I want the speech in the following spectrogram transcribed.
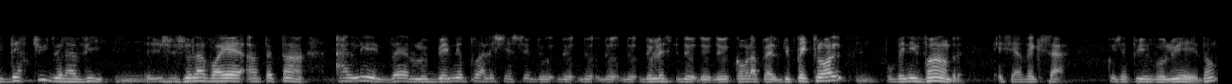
vertus de la vie. Mm. Je, je la voyais en temps aller vers le Bénin pour aller chercher de, de, de, de, comment on du pétrole Mm. pour venir vendre. Et c'est avec ça que j'ai pu évoluer. Donc,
